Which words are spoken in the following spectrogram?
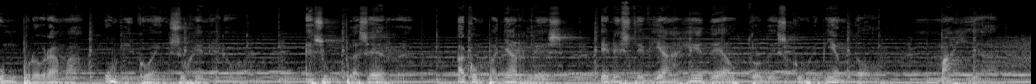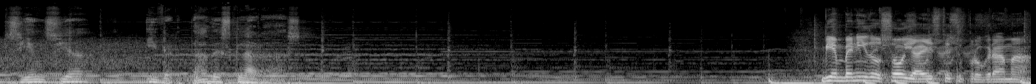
un programa único en su género. Es un placer acompañarles en este viaje de autodescubrimiento, magia, ciencia y verdades claras. Bienvenidos hoy a este su programa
